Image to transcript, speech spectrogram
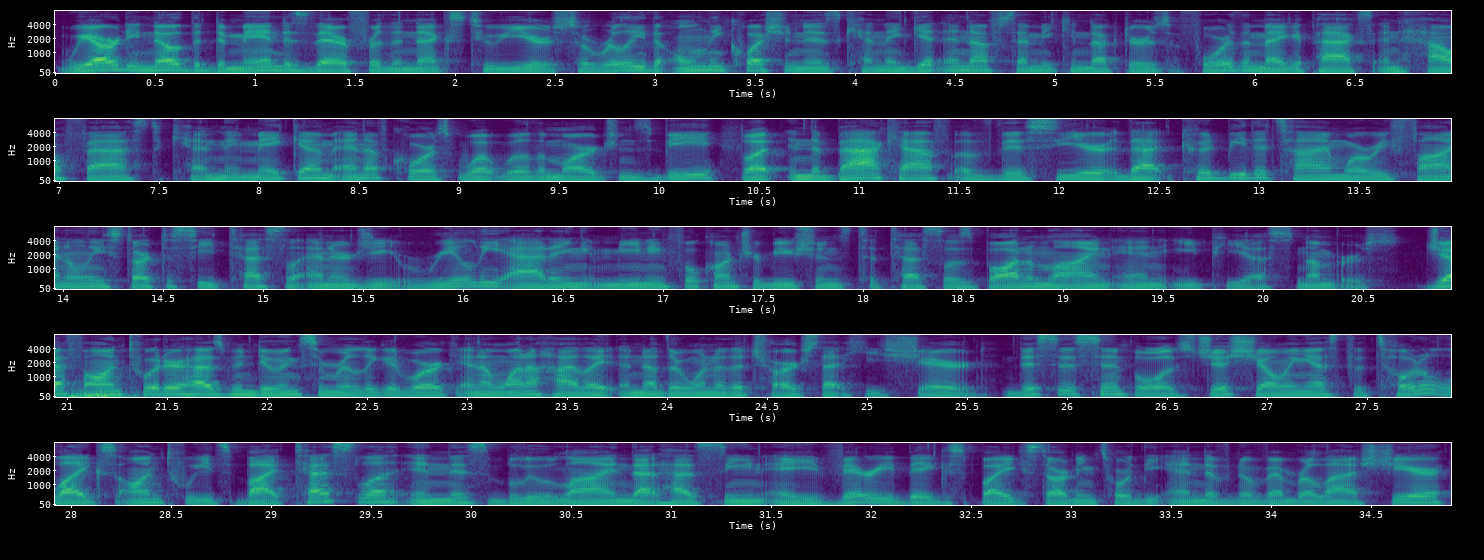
we already know the demand is there for the next two years. So really the only question is, can they get enough semiconductors for the megapacks and how fast can they make them? And of course, what will the margins be? But in the back half of this year, that could be the time where we finally start to see Tesla Energy really adding meaningful contributions to Tesla's bottom line and EPS numbers. Jeff on Twitter has been doing some really good work and I wanna highlight another one of the charts that he shared. This is simple, it's just showing us the total likes on tweets by Tesla in this blue line that has seen a very big spike starting toward the end of November last year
